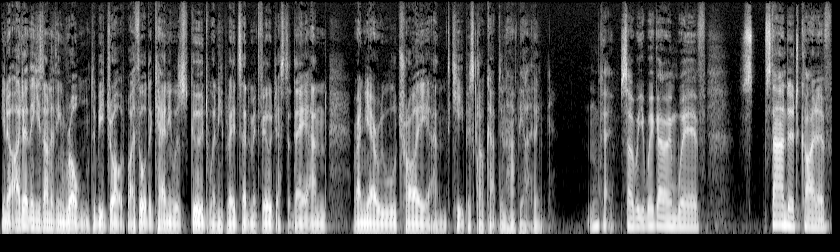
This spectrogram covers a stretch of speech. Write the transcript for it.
You know, I don't think he's done anything wrong to be dropped. But I thought that Cairney was good when he played centre midfield yesterday, and Ranieri will try and keep his club captain happy. I think. Okay, so we, we're going with standard kind of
